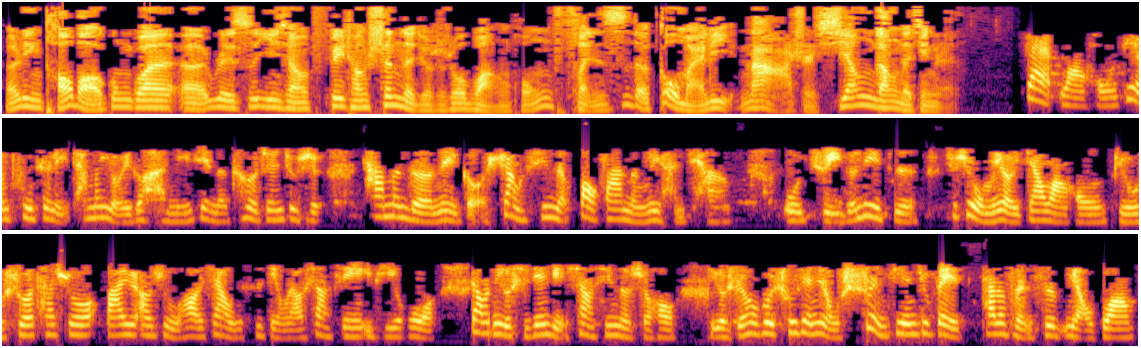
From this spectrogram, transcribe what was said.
呃，令淘宝公关呃瑞思印象非常深的就是说，网红粉丝的购买力那是相当的惊人。在网红店铺这里，他们有一个很明显的特征，就是他们的那个上新的爆发能力很强。我举一个例子，就是我们有一家网红，比如说他说八月二十五号下午四点我要上新一批货，到那个时间点上新的时候，有时候会出现那种瞬间就被他的粉丝秒光，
